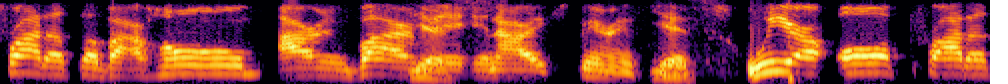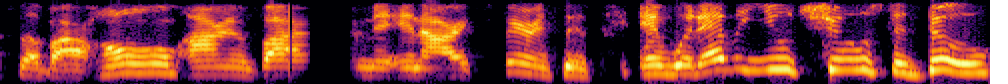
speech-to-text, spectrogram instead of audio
product of our home, our environment, yes. and our experiences. Yes, we are all products of our home, our environment in our experiences. And whatever you choose to do,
